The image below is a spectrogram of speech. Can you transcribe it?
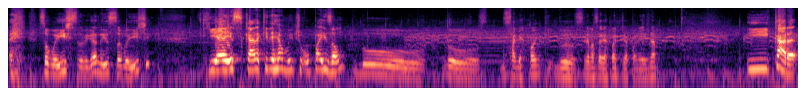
Sogoishi, se não me engano, isso, Sogoishi, que é esse cara que ele é realmente o paizão do do, do cyberpunk, do cinema cyberpunk japonês, né? E, cara,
